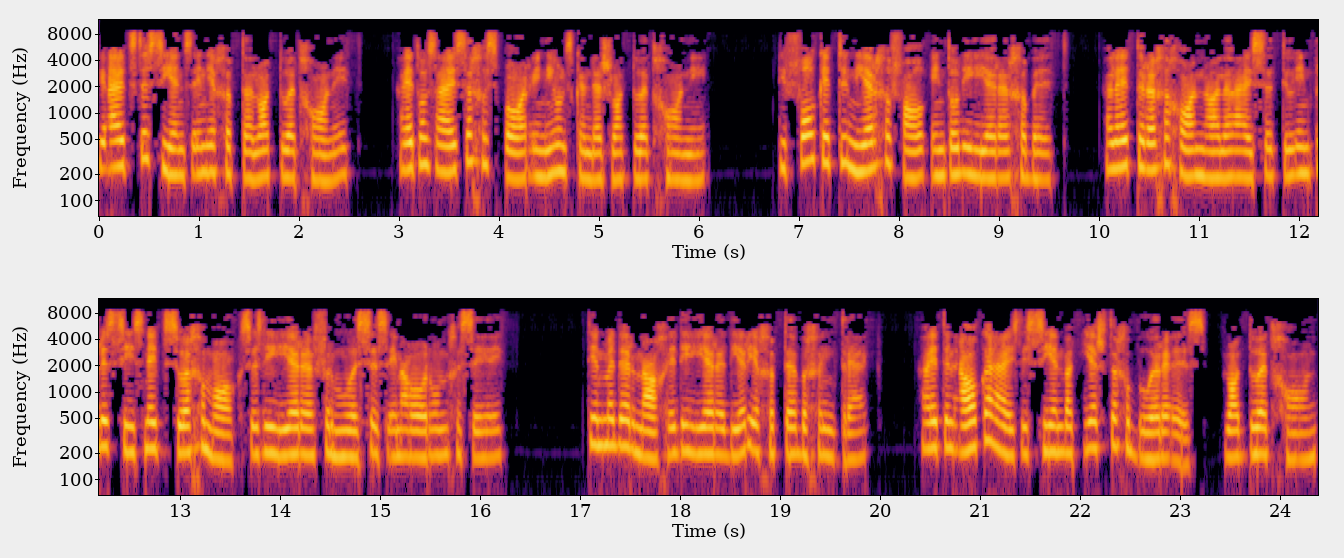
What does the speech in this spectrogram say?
die oudste seens in Egypte laat doodgaan het. Hy het ons huise gespaar en nie ons kinders laat doodgaan nie. Die volk het toen neergeval en tot die Heere gebid. Hulle het teruggegaan na hulle huise toe en precies net so gemaakt soos die Heere vir Mooses en Aaron gesê het. Teen middernacht het die Heere dier Egypte begin trek. Hij het in elke huis die sien wat eerste geboren is, laat doodgaan.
